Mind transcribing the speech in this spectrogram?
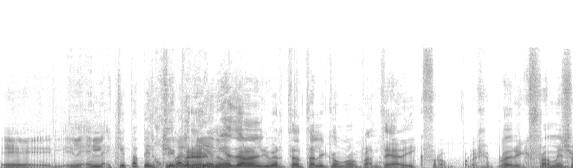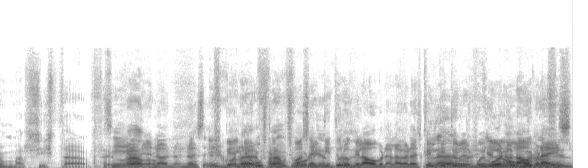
eh, ¿qué papel juega sí, pero el miedo? el miedo a la libertad, tal y como lo plantea Eric Fromm, por ejemplo, Eric Fromm es un marxista cerrado. Sí, no, no, es, me, gusta mucho más el título que la obra, la verdad es que el título es muy bueno, la obra es...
